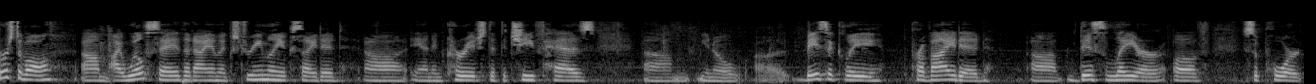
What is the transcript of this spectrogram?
First of all, um, I will say that I am extremely excited uh, and encouraged that the chief has, um, you know, uh, basically provided uh, this layer of support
